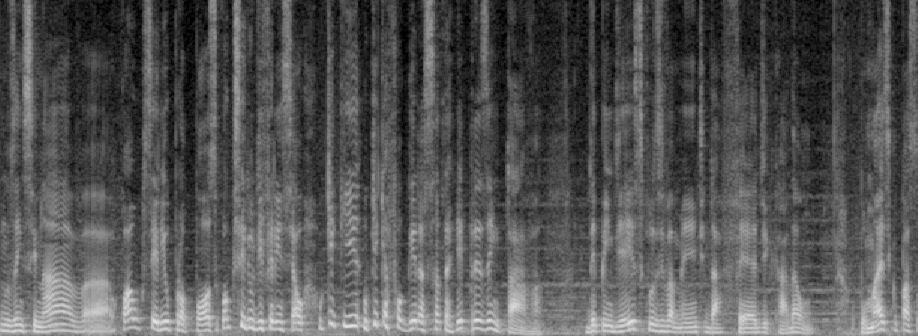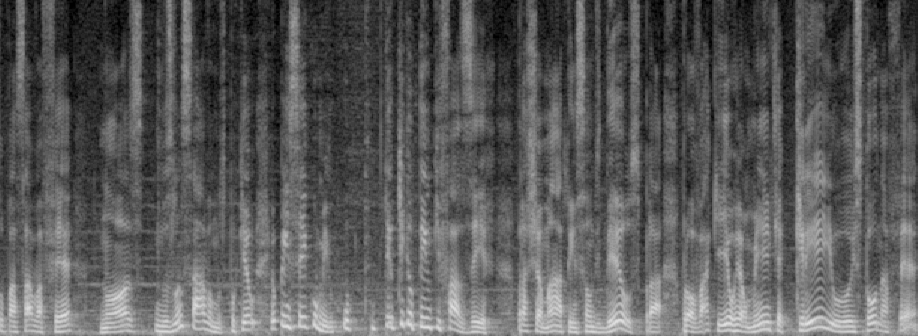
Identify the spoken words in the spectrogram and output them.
nos ensinava, qual seria o propósito, qual seria o diferencial, o que, que, o que, que a fogueira santa representava. Dependia exclusivamente da fé de cada um. Por mais que o pastor passava a fé, nós nos lançávamos, porque eu, eu pensei comigo, o, o que, que eu tenho que fazer para chamar a atenção de Deus, para provar que eu realmente creio, estou na fé?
